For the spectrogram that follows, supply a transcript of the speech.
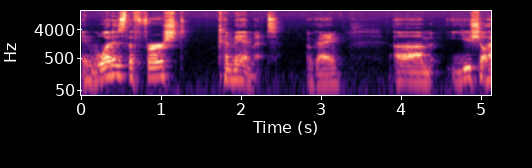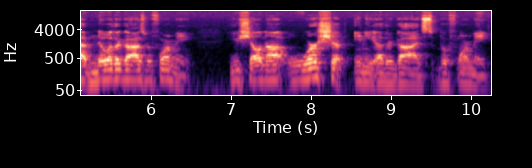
And what is the first commandment? Okay. Um, you shall have no other gods before me. You shall not worship any other gods before me.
